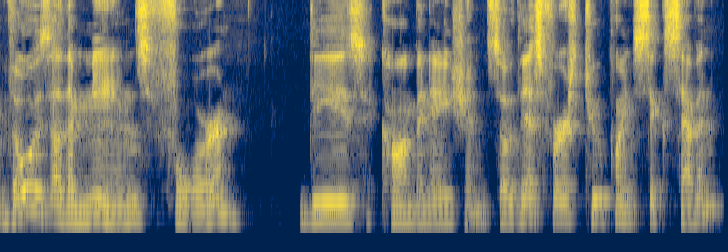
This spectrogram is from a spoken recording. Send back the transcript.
Those are the means for these combinations. So this first 2.67,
